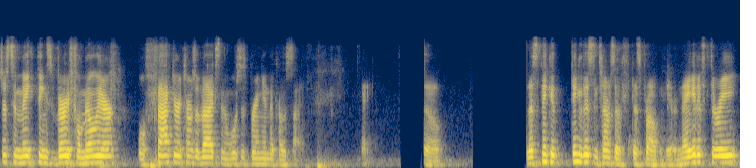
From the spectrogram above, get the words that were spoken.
just to make things very familiar. We'll factor in terms of x and we'll just bring in the cosine. Okay, so let's think of, think of this in terms of this problem here. Negative three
